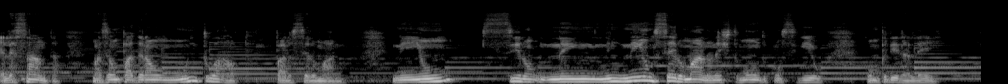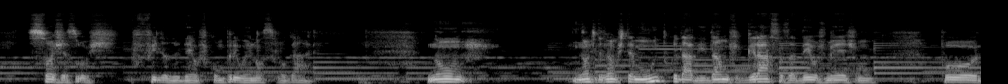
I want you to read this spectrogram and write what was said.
ela é santa, mas é um padrão muito alto para o ser humano. Nenhum ser, nem, nenhum ser humano neste mundo conseguiu cumprir a lei. Só Jesus, o Filho de Deus, cumpriu em nosso lugar. Não, nós devemos ter muito cuidado e damos graças a Deus mesmo por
